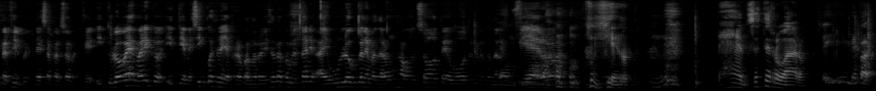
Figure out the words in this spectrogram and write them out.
perfil pues, de esa persona. Que, y tú lo ves, marico, y tiene cinco estrellas, pero cuando revisas los comentarios hay un loco que le mandaron un jabonzote u otro que le mandaron un un fierro. fierro. Un fierro. Ve, Entonces te robaron. Sí, me pa-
